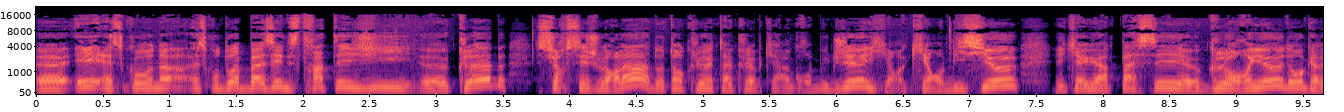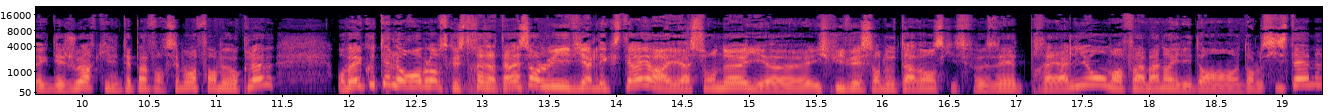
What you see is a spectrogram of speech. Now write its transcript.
euh, et est-ce qu'on a, est-ce qu'on doit baser une stratégie euh, club sur ces joueurs-là? D'autant que Lyon est un club qui a un gros budget, qui, qui est ambitieux et qui a eu un passé euh, glorieux, donc avec des joueurs qui n'étaient pas forcément formé au club. On va écouter Laurent Blanc parce que c'est très intéressant. Lui, il vient de l'extérieur. Il a son œil. Euh, il suivait sans doute avant ce qui se faisait de près à Lyon, mais enfin maintenant il est dans, dans le système.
